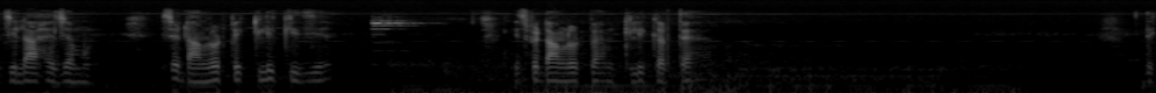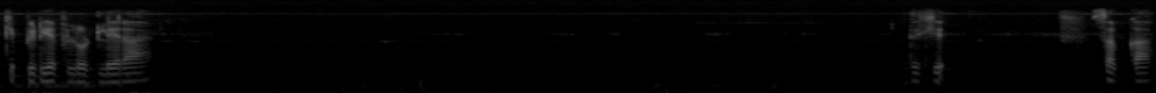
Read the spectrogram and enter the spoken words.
जमुई। इसे डाउनलोड पे क्लिक कीजिए। इस पे डाउनलोड पे हम क्लिक करते हैं। देखिए पीडीएफ लोड ले रहा है। देखिए, सबका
